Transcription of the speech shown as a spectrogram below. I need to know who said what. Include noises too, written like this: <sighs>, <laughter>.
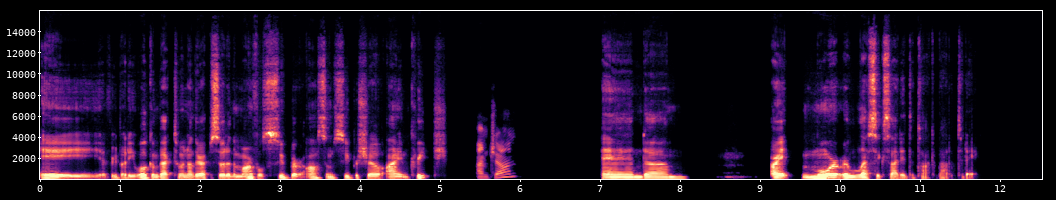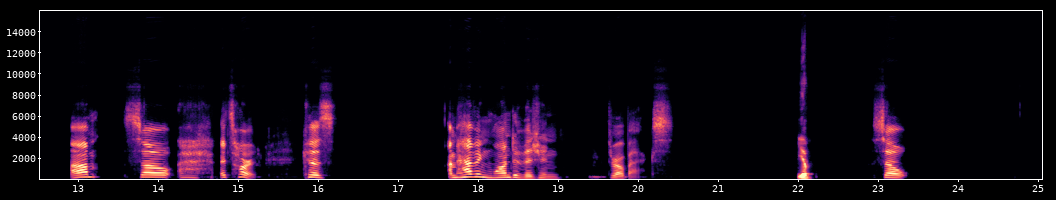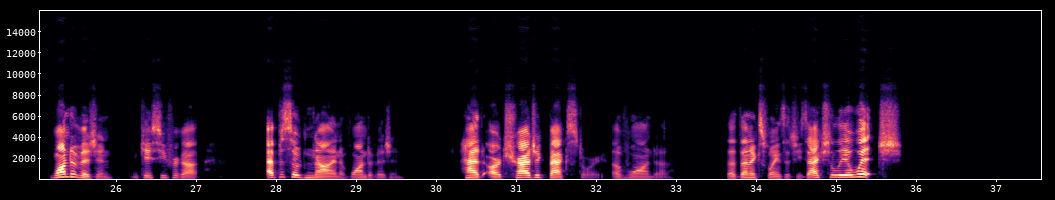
Speaker 1: Hey, everybody, welcome back to another episode of the Marvel Super Awesome Super Show. I am Creech,
Speaker 2: I'm John.
Speaker 1: and um, all right, more or less excited to talk about it today.
Speaker 2: Um, so <sighs> it's hard because I'm having WandaVision throwbacks.
Speaker 1: Yep,
Speaker 2: So, WandaVision, in case you forgot, episode 9 of WandaVision had our tragic backstory of Wanda that then explains that she's actually a witch.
